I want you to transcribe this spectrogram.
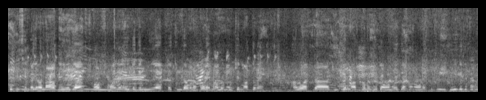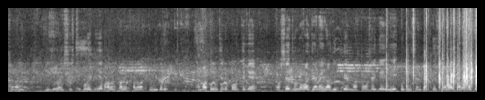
কোচিং সেন্টার যেন না ভেঙে যায়, সব সময় যেন এইটাকে নিয়ে একটা চিন্তা ভাবনা করে, ভালো কোচের মাধ্যমে। ভালো একটা দিকের মাধ্যমে যেটা অনেক এখন অনেক কিছু বেরিয়ে গেছে প্রফেশনাল এগুলো সৃষ্টি করে দিয়ে ভালো ভালো খেলোয়াড় তৈরি করুক আমার কোচিং সেন্টারের পর থেকে অশেষ ধন্যবাদ জানাই রাজীবকে, মাস্টারমশাইকে, এই কোচিং সেন্টারকে সবাই ভালো থাকে।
